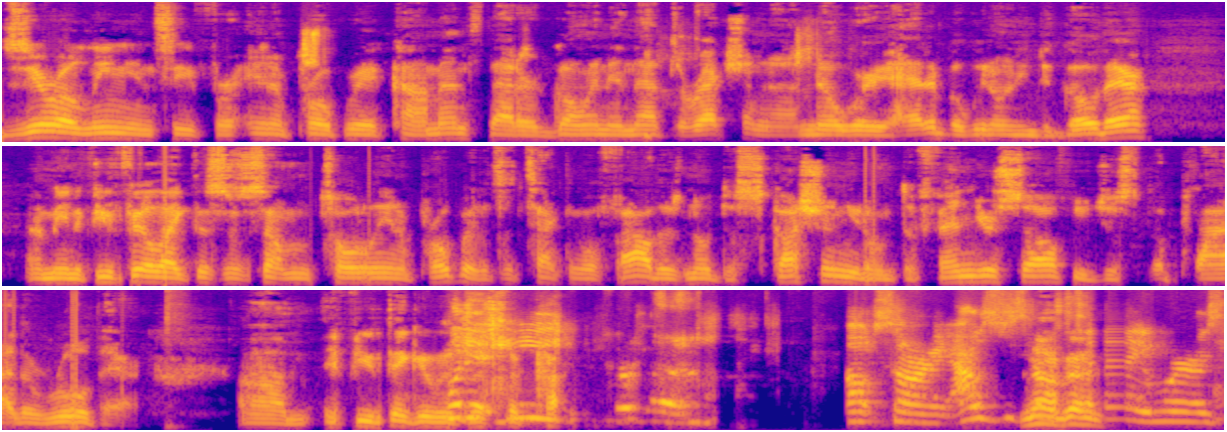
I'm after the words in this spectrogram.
zero leniency for inappropriate comments that are going in that direction, and I know where you're headed, but we don't need to go there. I mean, if you feel like this is something totally inappropriate, it's a technical foul. There's no discussion. You don't defend yourself. You just apply the rule there. Um, if you think it was would just it a, the, oh, sorry, I was just no, going to say, whereas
